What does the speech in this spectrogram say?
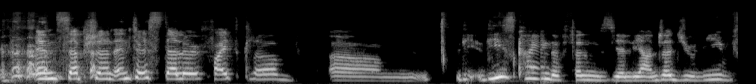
Inception, Interstellar, Fight Club. Um, the, these kind of films, Yali, judge you leave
